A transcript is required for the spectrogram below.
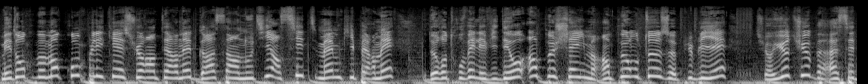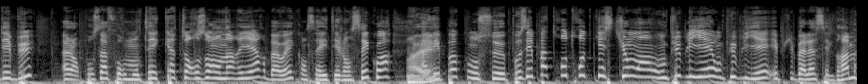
Mais donc, moment compliqué sur Internet grâce à un outil, un site même qui permet de retrouver les vidéos un peu shame, un peu honteuses publiées sur YouTube à ses débuts. Alors pour ça, faut remonter 14 ans en arrière, bah ouais, quand ça a été lancé quoi. Ouais. À l'époque, on se posait pas trop trop de questions, hein. on publiait, on publiait, et puis bah là c'est le drame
